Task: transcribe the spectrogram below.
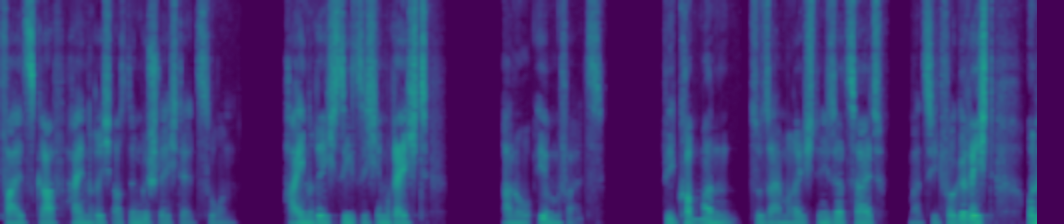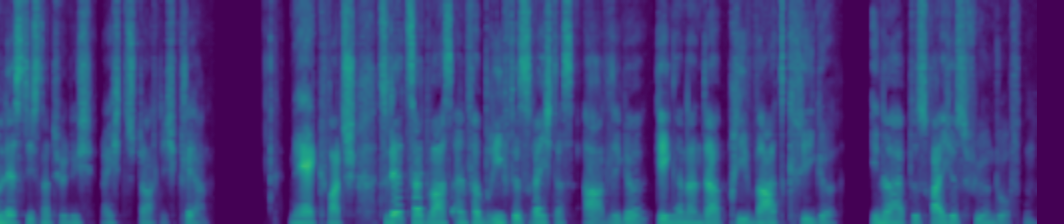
Pfalzgraf Heinrich aus dem Geschlecht der Etzonen. Heinrich sieht sich im Recht, Anno ebenfalls. Wie kommt man zu seinem Recht in dieser Zeit? Man zieht vor Gericht und lässt dies natürlich rechtsstaatlich klären. Nee, Quatsch. Zu der Zeit war es ein verbrieftes Recht, dass Adlige gegeneinander Privatkriege innerhalb des Reiches führen durften.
